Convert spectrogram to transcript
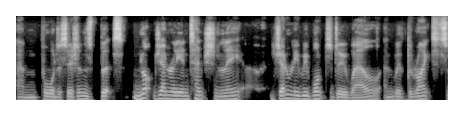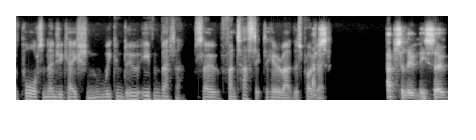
um, poor decisions, but not generally intentionally. Generally, we want to do well, and with the right support and education, we can do even better. So, fantastic to hear about this project. Absolutely. So,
